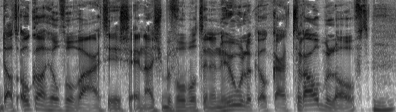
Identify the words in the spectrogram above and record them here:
dat ook al heel veel waard is. En als je bijvoorbeeld in een huwelijk elkaar trouw belooft, mm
